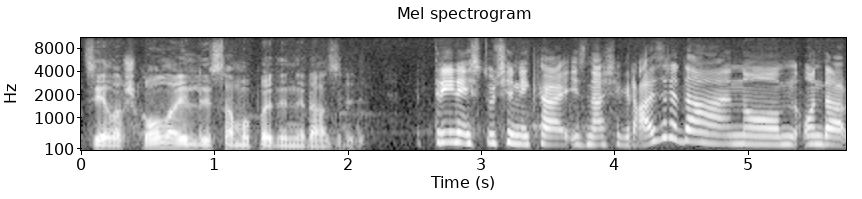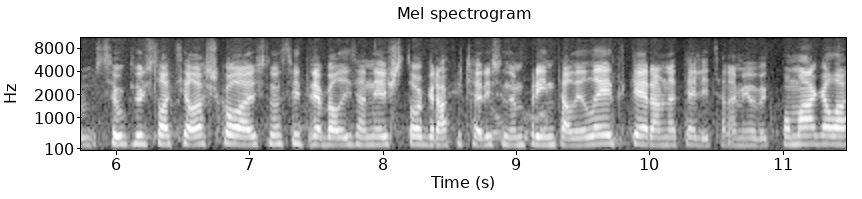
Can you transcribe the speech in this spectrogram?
cijela škola ili samo pojedini razredi? 13 učenika iz našeg razreda, no onda se uključila cijela škola jer smo svi trebali za nešto, grafičari su nam printali letke, ravnateljica nam je uvijek pomagala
